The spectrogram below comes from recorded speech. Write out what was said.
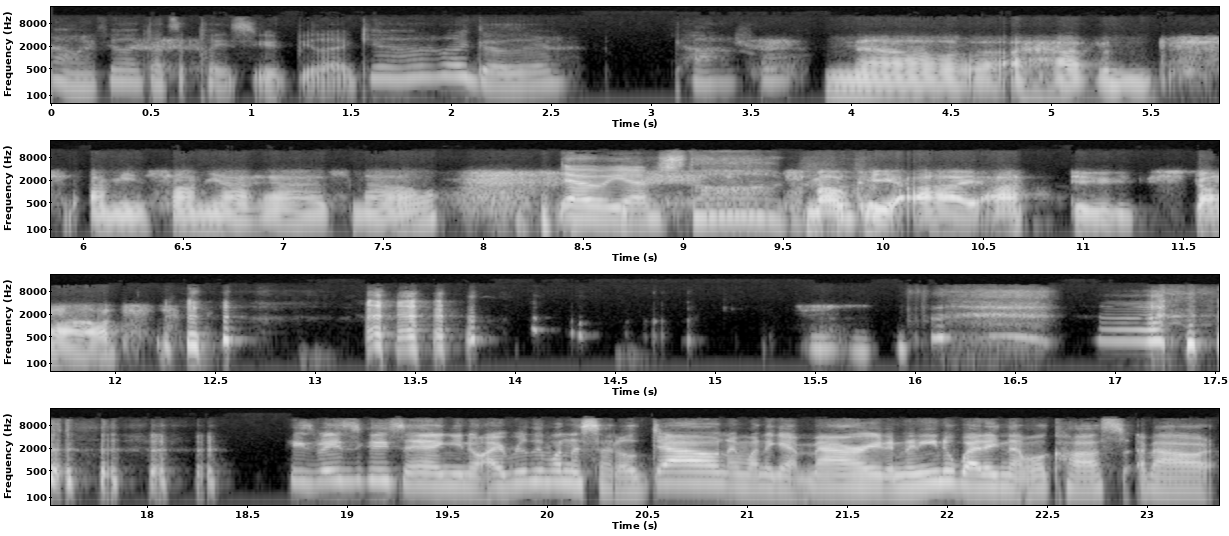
Oh, I feel like that's a place you'd be like, yeah, I go there. Casual. No, I haven't. I mean, Sonia has now. Oh yeah, Gstaad. Smoky eye, up to start. He's basically saying, you know, I really want to settle down. I want to get married, and I need a wedding that will cost about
